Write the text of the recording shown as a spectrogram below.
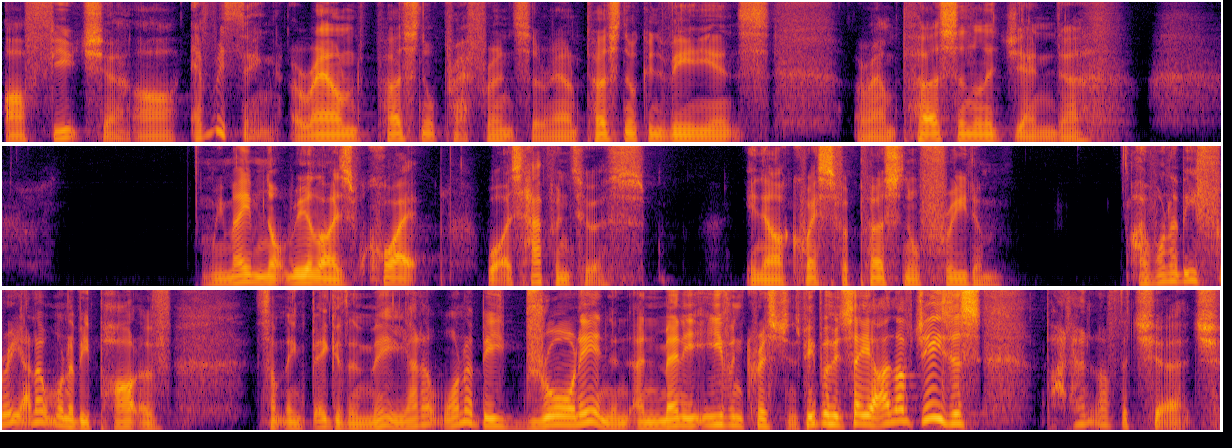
our future, our everything around personal preference, around personal convenience, around personal agenda. We may not realize quite what has happened to us in our quest for personal freedom. I want to be free. I don't want to be part of something bigger than me. I don't want to be drawn in. And, and many, even Christians, people who say, I love Jesus, but I don't love the church.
